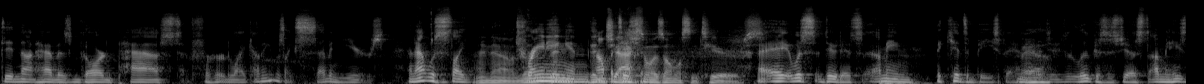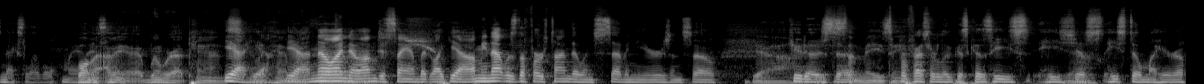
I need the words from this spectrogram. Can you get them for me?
did not have his guard passed for like I think it was like seven years, and that was like I know. Training then, and then competition. Jackson was almost in tears. Uh, It was, dude. It's. I mean, the kid's a beast, man. Uh, Lucas is just. I mean, he's next level, man. Well, I mean, when we're at Pans. yeah, yeah, him, yeah. with, No, I know. I'm just saying, but like, yeah. I mean, that was the first time though in seven years, and so Yeah, kudos to, amazing. to Professor Lucas because he's he's just he's still my hero.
